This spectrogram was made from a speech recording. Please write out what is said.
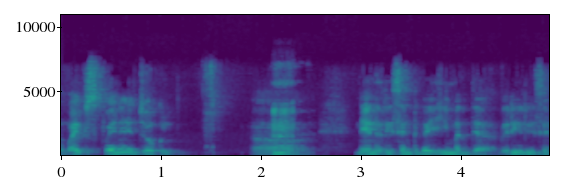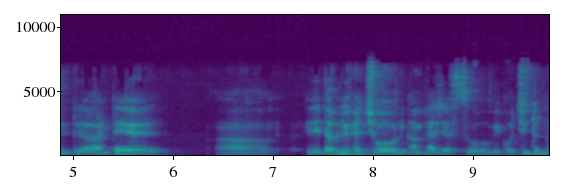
వైఫ్స్ పైనే జోకులు. నేను రీసెంట్గా ఈ మధ్య వెరీ రీసెంట్ అంటే ఇది డబ్ల్యూహెచ్ఓని కంపేర్ చేస్తూ మీకు వచ్చి ఉంటుంది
